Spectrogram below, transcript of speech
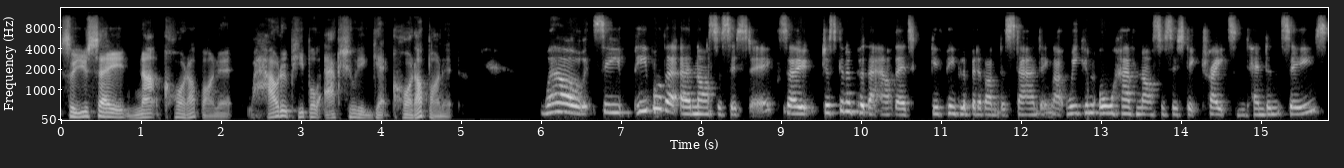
So you say not caught up on it. How do people actually get caught up on it? Well, see, people that are narcissistic, so just going to put that out there to give people a bit of understanding. Like, we can all have narcissistic traits and tendencies,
